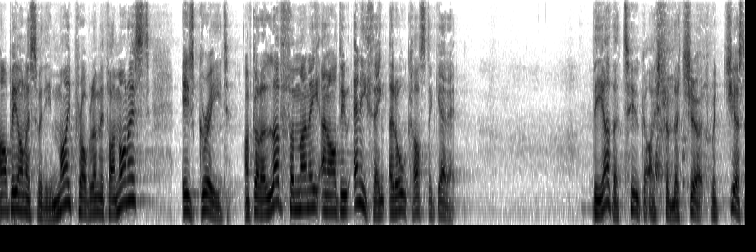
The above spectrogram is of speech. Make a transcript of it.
I'll be honest with you. My problem, if I'm honest, is greed. I've got a love for money and I'll do anything at all costs to get it. The other two guys from the church were just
